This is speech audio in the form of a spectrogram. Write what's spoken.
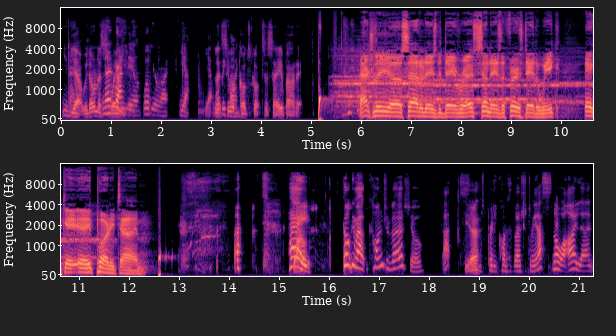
you know. Yeah, we don't want to No brand you. deal. We'll be all right. Yeah, yeah, we'll Let's be see fine. what God's got to say about it. Actually, uh, Saturday's the day of rest, Sunday's the first day of the week, aka party time. Hey, talking about controversial, that seems Yeah. pretty controversial to me. That's not what I learned.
